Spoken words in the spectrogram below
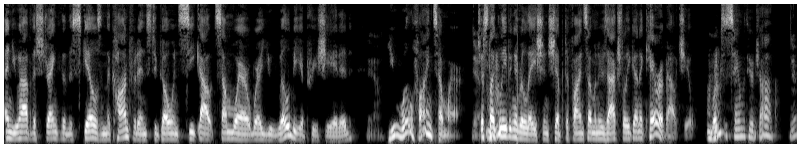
and you have the strength and the skills and the confidence to go and seek out somewhere where you will be appreciated, yeah. you will find somewhere. Yeah. Just like mm-hmm. leaving a relationship to find someone who's actually going to care about you. Mm-hmm. Works the same with your job. Yeah.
